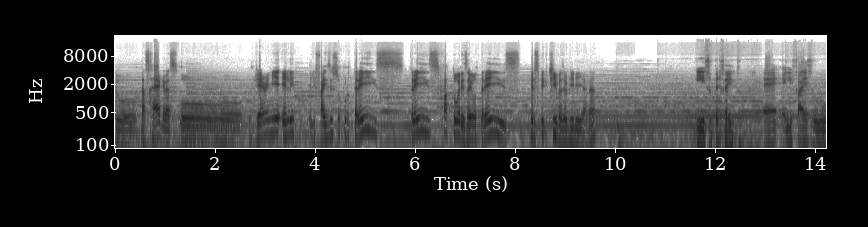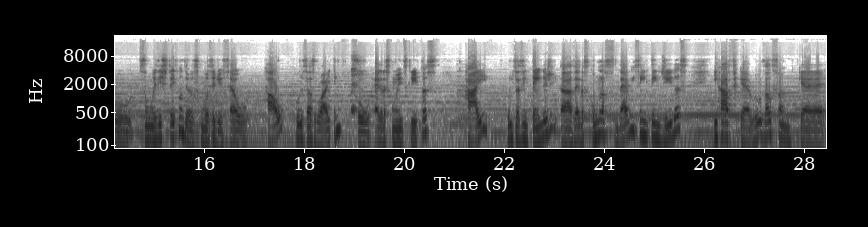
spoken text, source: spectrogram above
Do, das regras, o Jeremy ele, ele faz isso por três, três fatores aí, ou três perspectivas, eu diria, né? Isso, perfeito. É, ele faz o. São, existem três modelos, como você disse, é o How, Rules as Writing, ou regras como escritas, High, Rules as Intended, as regras como elas devem ser entendidas, e Half, que é Rules of Fun, que é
